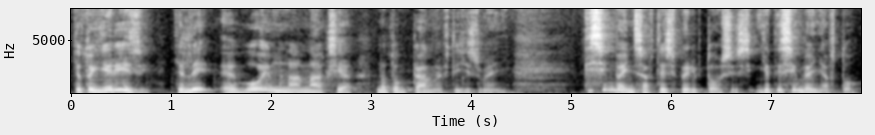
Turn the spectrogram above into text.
Και το γυρίζει και λέει εγώ ήμουν ανάξια να τον κάνω ευτυχισμένη. Τι συμβαίνει σε αυτές τις περιπτώσεις, γιατί συμβαίνει αυτό;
